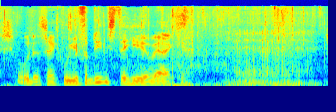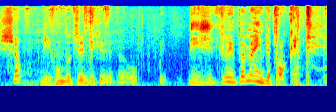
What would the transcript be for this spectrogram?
Zo, dat zijn goede verdiensten hier werken. Zo, die 120 euro. Die zit weer bij mij in de pocket.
